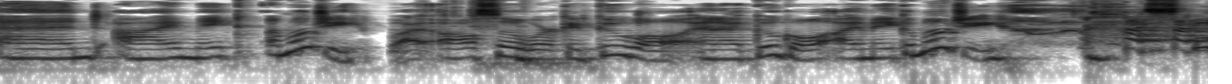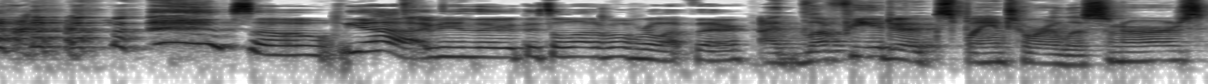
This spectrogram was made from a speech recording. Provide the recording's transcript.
and I make emoji. I also work at Google, and at Google, I make emoji. so, yeah, I mean, there, there's a lot of overlap there. I'd love for you to explain to our listeners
